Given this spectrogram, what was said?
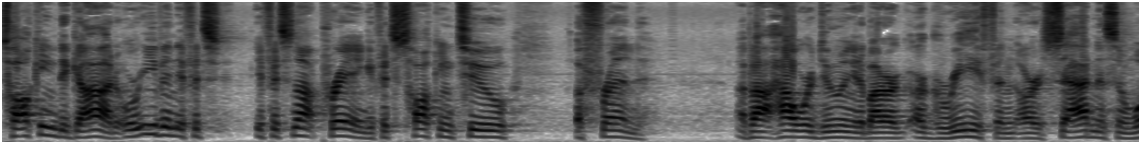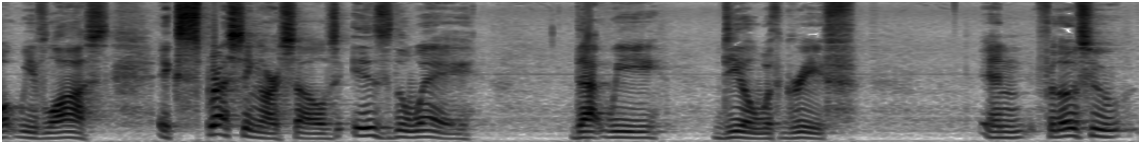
Talking to God, or even if it's if it's not praying, if it's talking to a friend about how we're doing and about our, our grief and our sadness and what we've lost, expressing ourselves is the way that we deal with grief. And for those who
